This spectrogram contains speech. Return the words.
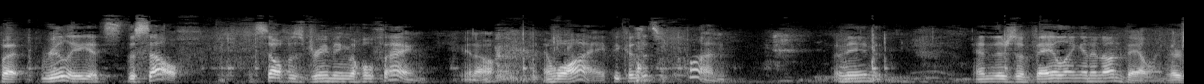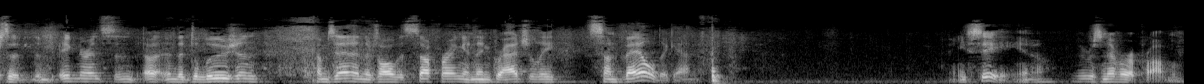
But really, it's the self. The self is dreaming the whole thing, you know. And why? Because it's fun. I mean, and there's a veiling and an unveiling. There's a, an ignorance and, uh, and the delusion comes in, and there's all this suffering, and then gradually it's unveiled again. And you see, you know, there was never a problem.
